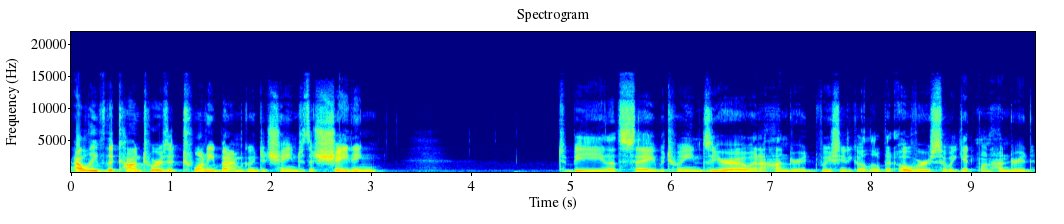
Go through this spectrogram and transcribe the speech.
I'll leave the contours at 20, but I'm going to change the shading to be, let's say, between 0 and 100. We just need to go a little bit over so we get 100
